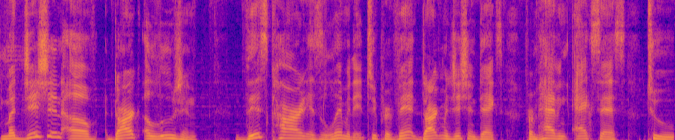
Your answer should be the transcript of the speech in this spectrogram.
Magician of Dark Illusion. This card is limited to prevent Dark Magician decks from having access to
